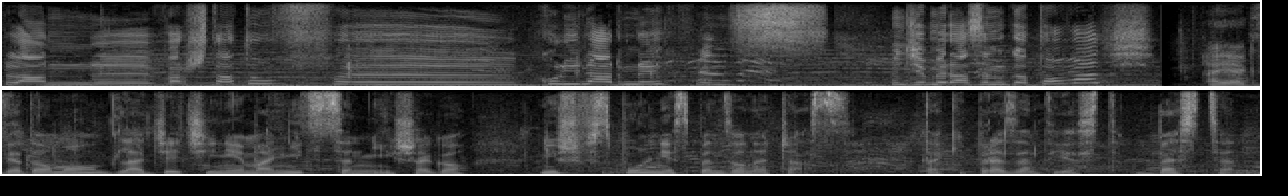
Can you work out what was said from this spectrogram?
plan y, warsztatów y, kulinarnych, więc będziemy razem gotować. A jak wiadomo, dla dzieci nie ma nic cenniejszego niż wspólnie spędzony czas. Taki prezent jest bezcenny.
